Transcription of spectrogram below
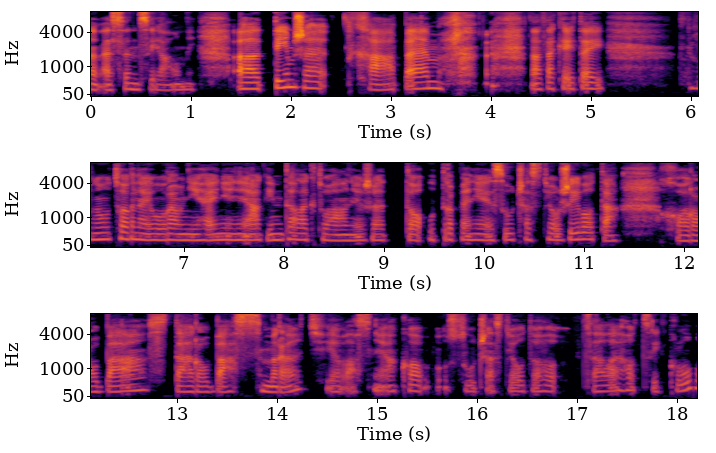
esenciálny. Uh, tým, že chápem na takej tej vnútornej úrovni, hej, nie nejak intelektuálne, že to utrpenie je súčasťou života. Choroba, staroba, smrť je vlastne ako súčasťou toho celého cyklu.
